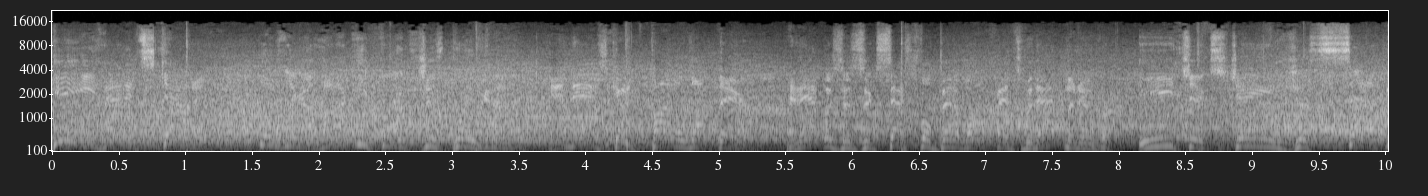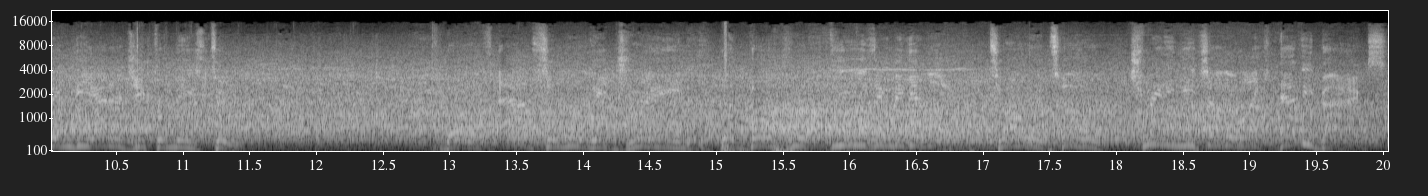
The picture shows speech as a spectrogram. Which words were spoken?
He had it scouted. Looks like a hockey fight's just broken out. And Nash got bottled up there. And that was a successful bit of offense with that maneuver. Each exchange just sapping the energy from these two. Both absolutely drained, but both refusing to give up. Toe to toe, treating each other like heavy bags.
